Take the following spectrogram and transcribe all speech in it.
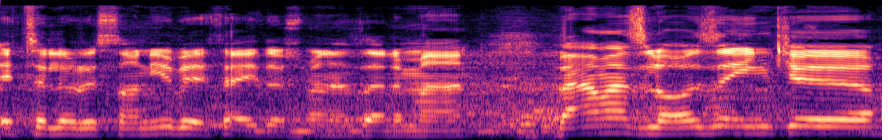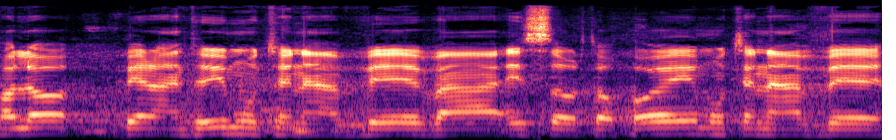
اطلاع رسانی بهتری داشت به نظر من و هم از لحاظ اینکه حالا برندهای متنوع و استارتاپ های متنوع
